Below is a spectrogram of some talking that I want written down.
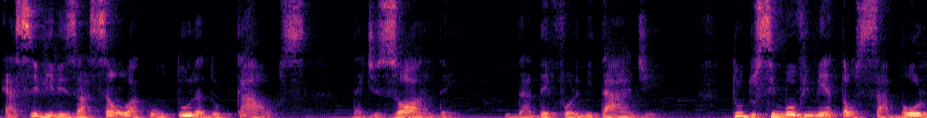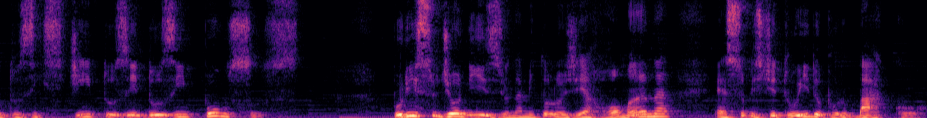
É a civilização ou a cultura do caos, da desordem da deformidade. Tudo se movimenta ao sabor dos instintos e dos impulsos. Por isso, Dionísio, na mitologia romana, é substituído por Baco,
